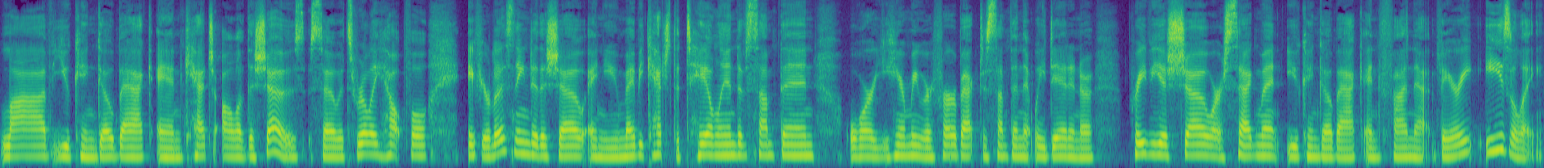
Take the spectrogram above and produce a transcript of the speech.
live, you can go back and catch all of the shows. So it's really helpful if you're listening to the show and you maybe catch the tail end of something or you hear me refer back to something that we did in a previous show or segment, you can go back and find that very easily.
